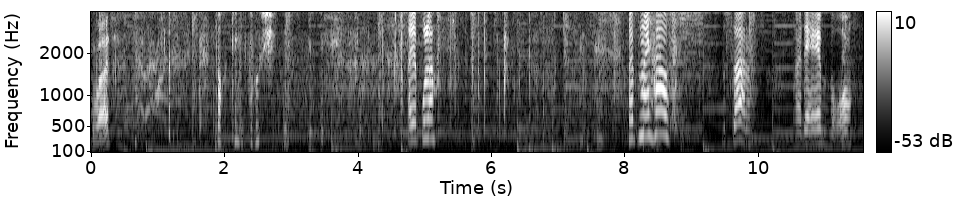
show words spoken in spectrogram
What? talking bullshit. Ayo pulang. That's my house. Besar. Nggak ada bohong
